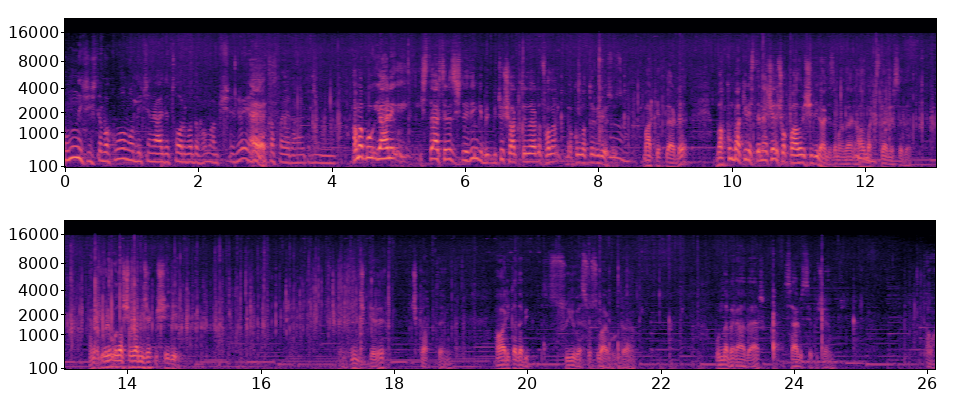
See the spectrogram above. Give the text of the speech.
Onun için işte vakum olmadığı için herhalde torbada falan pişiriliyor ya. Evet. O kafa herhalde. Hmm. Ama bu yani isterseniz işte dediğim gibi bütün şarküterilerde falan vakumlattırabiliyorsunuz marketlerde. Vakum makinesi denen şey de çok pahalı bir şey değil aynı zamanda yani almak isterlerse de. Hani öyle ulaşılamayacak bir şey değil. İncikleri çıkarttım. Harika da bir suyu ve sosu var burada. Bununla beraber servis yapacağım. Tamam.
